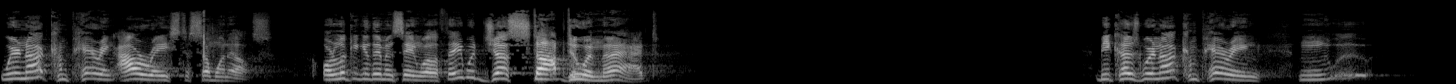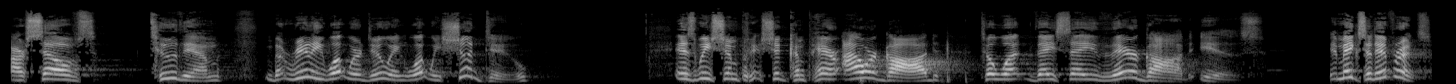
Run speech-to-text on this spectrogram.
We're not comparing our race to someone else or looking at them and saying, well, if they would just stop doing that. Because we're not comparing mm, ourselves to them, but really what we're doing, what we should do, is we should compare our God to what they say their God is. It makes a difference.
